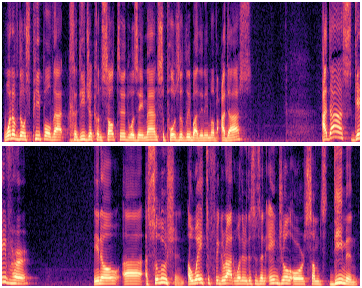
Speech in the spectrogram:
one of those people that Khadija consulted was a man supposedly by the name of Adas. Adas gave her, you know, uh, a solution, a way to figure out whether this is an angel or some demon,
